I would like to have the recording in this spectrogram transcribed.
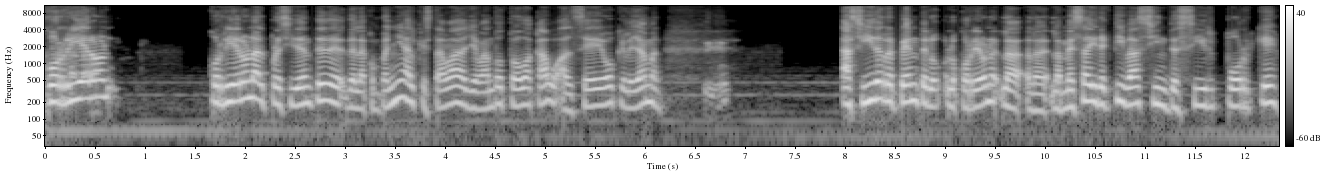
corrieron, corrieron al presidente de, la compañía, al que estaba llevando todo a cabo, al CEO que le llaman. Así de repente lo, corrieron la, la mesa directiva sin decir por qué.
